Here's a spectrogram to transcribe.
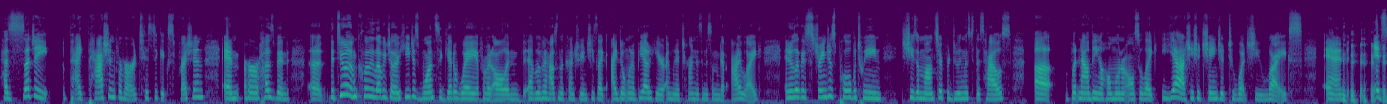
has such a like passion for her artistic expression and her husband uh, the two of them clearly love each other. He just wants to get away from it all and have, live in a house in the country. And she's like i don't want to be out here. I'm going to turn this into something that i like. And it was like this strangest pull between she's a monster for doing this to this house uh but now being a homeowner also like yeah she should change it to what she likes. And it's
